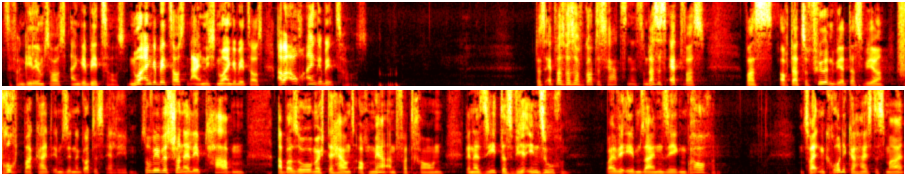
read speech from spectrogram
Das Evangeliumshaus, ein Gebetshaus. Nur ein Gebetshaus? Nein, nicht nur ein Gebetshaus, aber auch ein Gebetshaus. Das ist etwas, was auf Gottes Herzen ist. Und das ist etwas, was auch dazu führen wird, dass wir Fruchtbarkeit im Sinne Gottes erleben. So wie wir es schon erlebt haben, aber so möchte Herr uns auch mehr anvertrauen, wenn er sieht, dass wir ihn suchen, weil wir eben seinen Segen brauchen. Im zweiten Chroniker heißt es mal,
